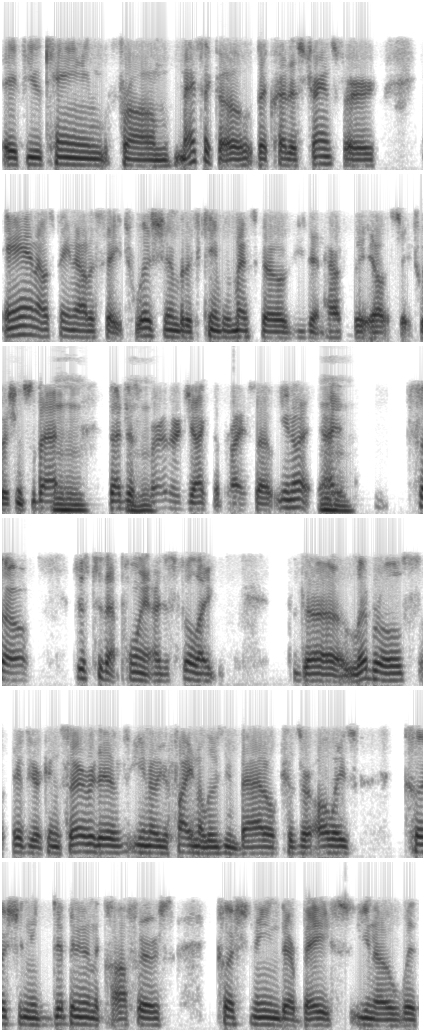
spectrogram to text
if you came from Mexico, the credits transferred, and I was paying out of state tuition. But if you came from Mexico, you didn't have to pay out of state tuition. So that Mhm. that just Mhm. further jacked the price up. You know, I, so just to that point, I just feel like the liberals, if you're conservative, you know, you're fighting a losing battle because they're always cushioning, dipping in the coffers, cushioning their base, you know, with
